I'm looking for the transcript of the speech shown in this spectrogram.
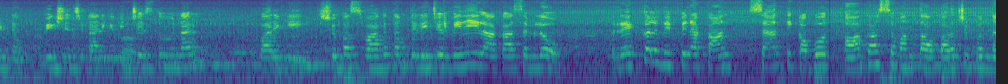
ఎండం వీక్షించడానికి విచ్చేస్తూ ఉన్నారు. వారికి శుభ స్వాగతం తెలియజే వినీల ఆకాశంలో రెక్కలు విప్పిన కాన్ శాంతి కపోత్ ఆకాశమంతా పరచుకున్న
